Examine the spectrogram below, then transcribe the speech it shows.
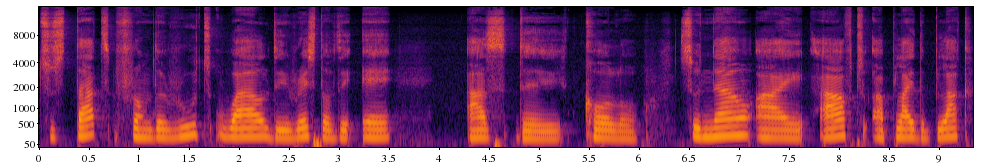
to start from the root while the rest of the hair has the color. So now I have to apply the black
